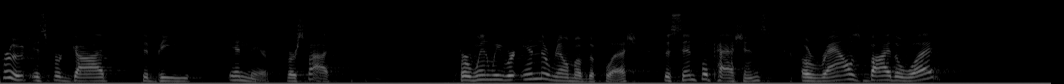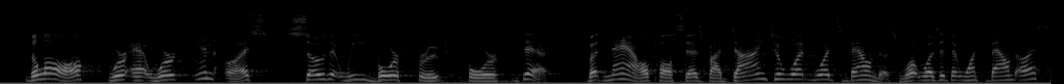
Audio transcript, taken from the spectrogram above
fruit is for God to be in there. Verse 5 for when we were in the realm of the flesh, the sinful passions aroused by the what? The law were at work in us so that we bore fruit for death. But now, Paul says, by dying to what once bound us, what was it that once bound us?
